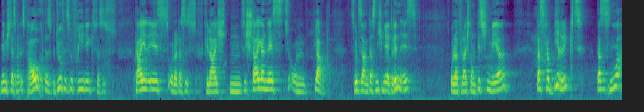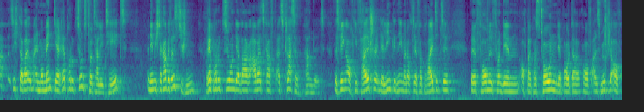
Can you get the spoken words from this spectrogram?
nämlich dass man es braucht, dass es Bedürfnisse befriedigt, dass es geil ist oder dass es vielleicht mh, hm, sich steigern lässt und ja, sozusagen, dass nicht mehr drin ist oder vielleicht noch ein bisschen mehr, das verbirgt, dass es nur sich dabei um einen Moment der Reproduktionstotalität nämlich der kapitalistischen Reproduktion der wahren Arbeitskraft als Klasse handelt. Deswegen auch die falsche, in der Linken immer noch sehr verbreitete äh, Formel von dem, auch bei Postone, der baut darauf alles Mögliche auf,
